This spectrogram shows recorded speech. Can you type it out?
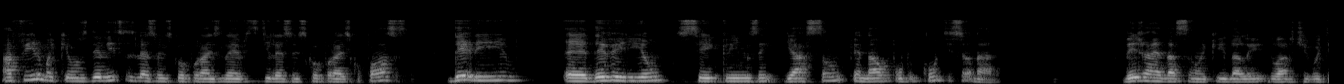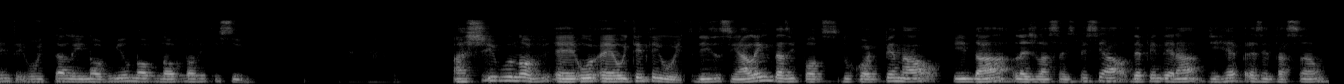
afirma que os delitos de lesões corporais leves e de lesões corporais culposas derivam é, deveriam ser crimes de ação penal pública condicionada. Veja a redação aqui da lei, do artigo 88 da Lei 9.9995. Artigo 9, é, é, 88 diz assim: além das hipóteses do Código Penal e da legislação especial, dependerá de representação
